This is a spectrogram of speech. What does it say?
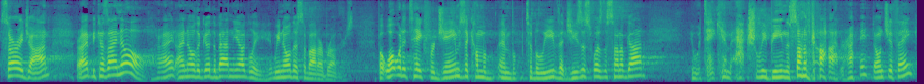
Sorry, John, right? Because I know, right? I know the good, the bad, and the ugly. We know this about our brothers. But what would it take for James to come and to believe that Jesus was the Son of God? It would take him actually being the Son of God, right? Don't you think?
